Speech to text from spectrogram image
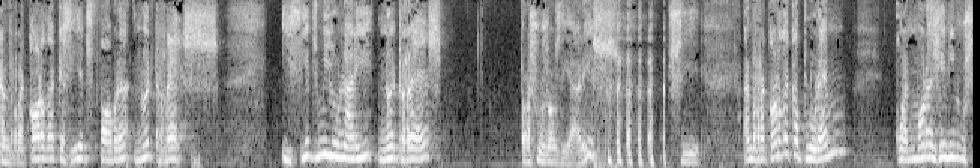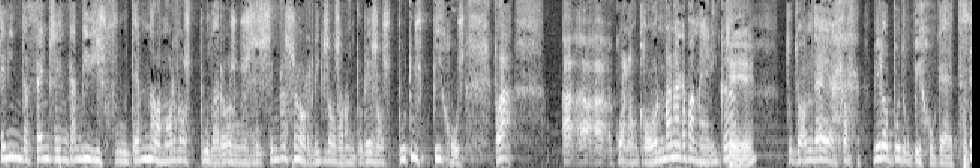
Ens recorda que si ets pobre no ets res. I si ets milionari no ets res, però surts als diaris. O sigui, ens recorda que plorem quan mora gent innocent indefensa i en canvi disfrutem de la mort dels poderosos. Sempre són els rics, els aventurers, els putos pijos. Clar, a, a, a, quan el Colón va anar cap a Amèrica, Sí. tothom deia, mira el puto pijo aquest.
